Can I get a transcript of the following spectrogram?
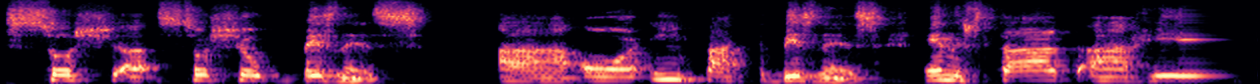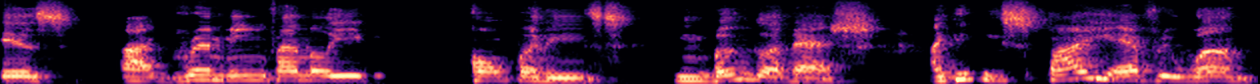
social, social business, uh, or impact business and start uh, his uh, Grameen family companies in Bangladesh. I think inspire everyone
